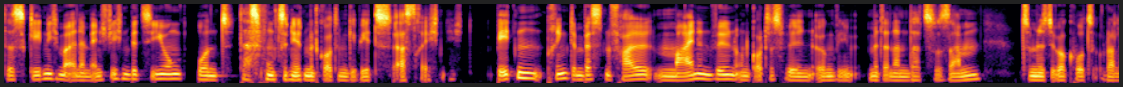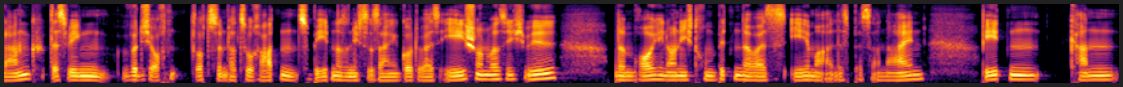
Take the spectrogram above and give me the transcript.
Das geht nicht mal in einer menschlichen Beziehung und das funktioniert mit Gott im Gebet erst recht nicht. Beten bringt im besten Fall meinen Willen und Gottes Willen irgendwie miteinander zusammen zumindest über kurz oder lang. Deswegen würde ich auch trotzdem dazu raten, zu beten, also nicht zu sagen, Gott weiß eh schon, was ich will. Dann brauche ich ihn auch nicht drum bitten, da weiß es eh immer alles besser. Nein, beten kann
